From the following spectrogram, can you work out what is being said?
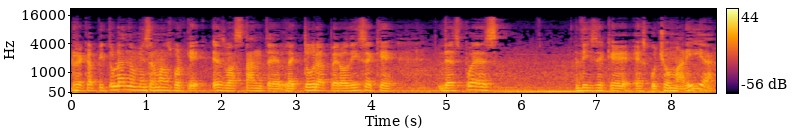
recapitulando mis hermanos porque es bastante lectura, pero dice que después dice que escuchó María.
